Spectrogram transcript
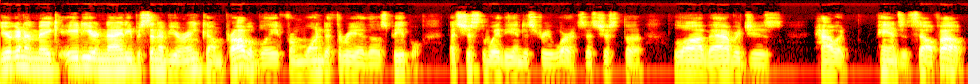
you're going to make 80 or 90% of your income probably from one to three of those people. That's just the way the industry works. That's just the law of averages, how it pans itself out.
